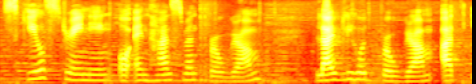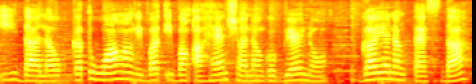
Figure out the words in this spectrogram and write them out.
skills training o enhancement program, livelihood program at e-dalaw katuwang ang iba't ibang ahensya ng gobyerno gaya ng TESDA,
